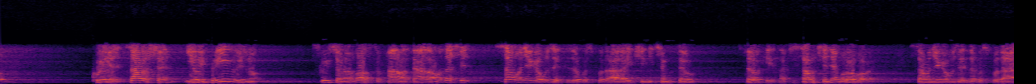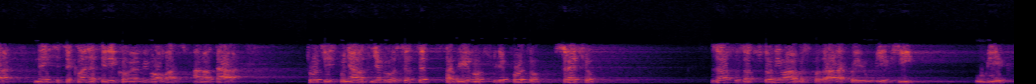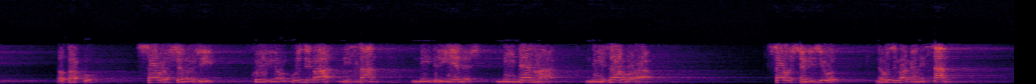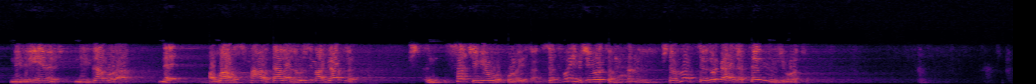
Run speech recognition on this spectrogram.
koji je savršen ili približno sličan Allah subhanahu wa ta'ala, onda će samo njega uzeti za gospodara i činit će mu teo, teohi, znači samo će njemu robove, samo njega uzeti za gospodara, neće se klanjati nikome mimo Allah subhanahu wa ta'ala. To će ispunjavati njegovo srce stabilnošću, ljepotom, srećom. Zašto? Zato što on ima gospodara koji uvijek živ, uvijek, je tako, savršeno živ, kojeg ne obuzima ni san, ni drijemež, ni nemar, ni zabora. Savršeni život, ne uzima ga ni san, ni drijemež, ni zabora. Ne, Allah subhanahu wa ta'ala ne uzima gazle. Sa čim je ovo povezan? Sa tvojim životom. Što god se događa tebi u životu.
